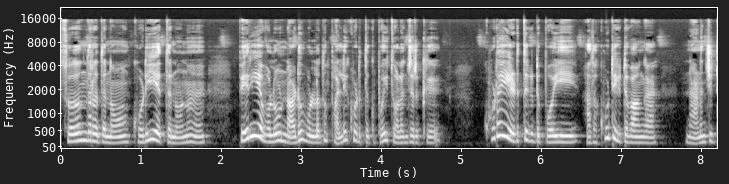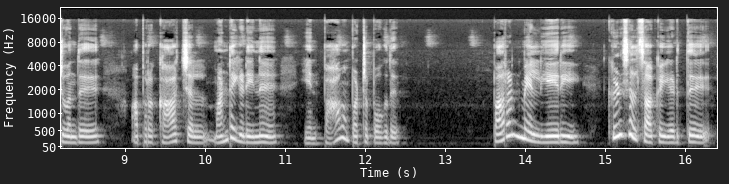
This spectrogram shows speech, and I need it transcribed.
சுதந்திர தினம் கொடியேற்றணும்னு பெரியவளும் நடு உள்ளதும் பள்ளிக்கூடத்துக்கு போய் தொலைஞ்சிருக்கு. குடையை எடுத்துக்கிட்டு போய் அதை கூட்டிக்கிட்டு வாங்க. நனைஞ்சிட்டு வந்து அப்புறம் காய்ச்சல் மண்டையிடின்னு என் பாவம் பற்ற போகுது பரன் மேல் ஏறி கிழிசல் சாக்கை எடுத்து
